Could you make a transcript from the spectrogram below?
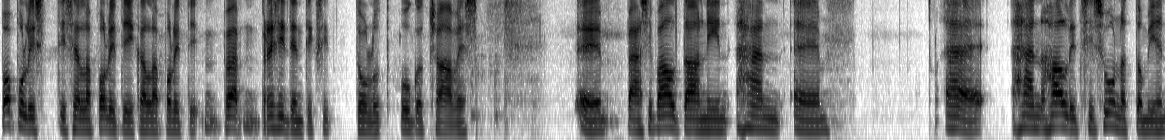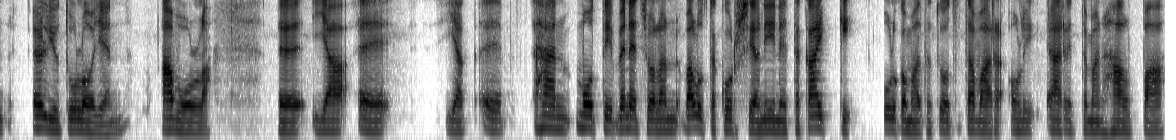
populistisella politiikalla politi- presidentiksi tullut Hugo Chavez pääsi valtaan, niin hän, hän hallitsi suunnattomien öljytulojen avulla. Ja, ja hän muutti Venezuelan valuuttakurssia niin, että kaikki ulkomailta tuotu tavara oli äärettömän halpaa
